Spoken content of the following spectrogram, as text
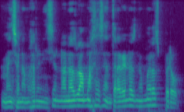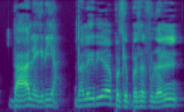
mencionamos al inicio, no nos vamos a centrar en los números, pero da alegría. Da alegría porque pues al final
